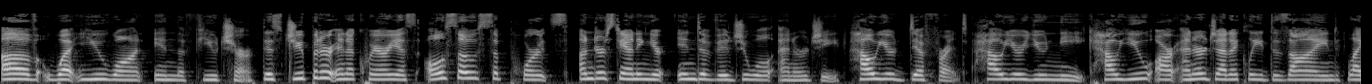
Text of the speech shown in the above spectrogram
of what you want in the future. This Jupiter in Aquarius also supports understanding your individual energy, how you're different, how you're unique, how you are energetically designed like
